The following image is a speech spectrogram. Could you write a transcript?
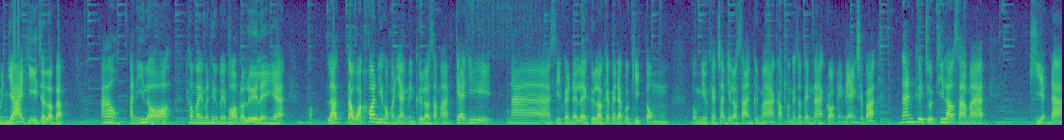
มันย้ายที่จนเราแบบอ้าวอันนี้หรอทำไมมันถึงไม่บอกเราเลยอะไรเงี้ย แล้วแต่ว่าข้อดีของมันอย่างหนึ่งคือเราสามารถแก้ที่หน้า sequence ได้เลย คือเราแค่ไป double click ตรงตรง new caption ที่เราสร้างขึ้นมาครับ มันก็จะเป็นหน้ากรอบแดงๆใช่ปะนั่นคือจุดที่เราสามารถเขียนได้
